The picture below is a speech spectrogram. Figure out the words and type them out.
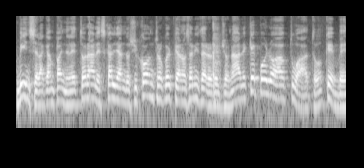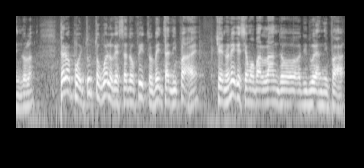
vinse la campagna elettorale scagliandosi contro quel piano sanitario regionale che poi lo ha attuato, che è Vendola. Però poi tutto quello che è stato fatto vent'anni fa, eh, cioè non è che stiamo parlando di due anni fa,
